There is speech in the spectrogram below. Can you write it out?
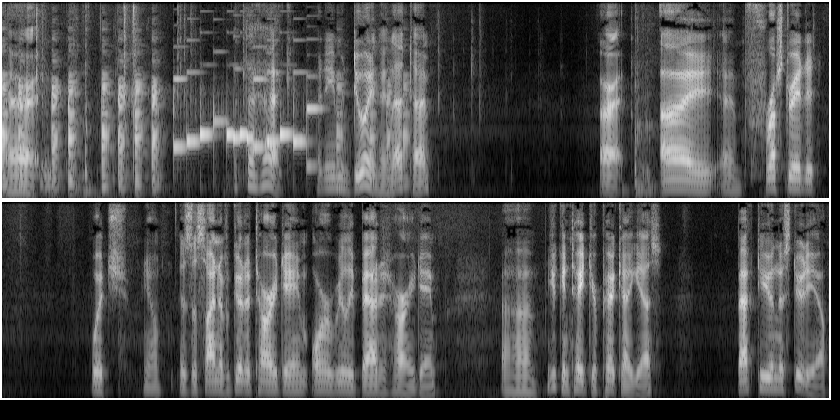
Alright. What the heck? I didn't even do anything that time. Alright. I am frustrated, which, you know, is a sign of a good Atari game or a really bad Atari game. Um, you can take your pick, I guess. Back to you in the studio.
